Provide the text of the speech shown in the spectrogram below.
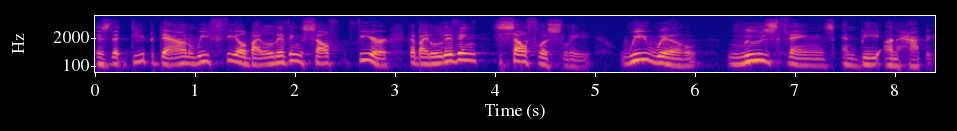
is that deep down we feel by living self fear that by living selflessly, we will lose things and be unhappy.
